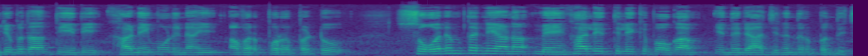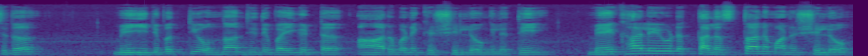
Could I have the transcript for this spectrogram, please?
ഇരുപതാം തീയതി ഹണിമൂണിനായി അവർ പുറപ്പെട്ടു. സോനം തന്നെയാണ് മേഘാലയത്തിലേക്ക് പോകാം എന്ന് രാജിനെ നിർബന്ധിച്ചത്. മെയ് ഇരുപത്തി ഒന്നാം തീയതി വൈകിട്ട് ആറ് മണിക്ക് ഷില്ലോങ്ങിലെത്തി. മേഘാലയയുടെ തലസ്ഥാനമാണ് ഷില്ലോങ്.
